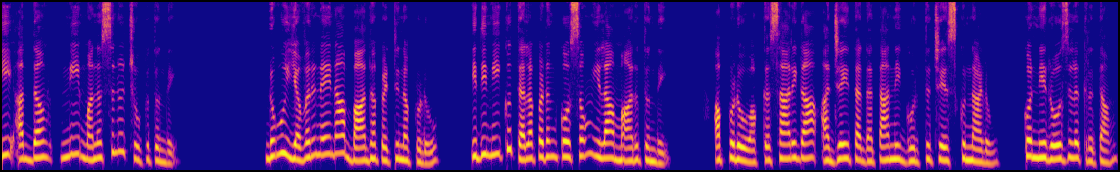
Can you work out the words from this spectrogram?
ఈ అద్దం నీ మనస్సును చూపుతుంది. నువ్వు ఎవరినైనా బాధ పెట్టినప్పుడు ఇది నీకు తెలపడం కోసం ఇలా మారుతుంది. అప్పుడు ఒక్కసారిగా అజయ్ గతాన్ని గుర్తు చేసుకున్నాడు. కొన్ని రోజుల క్రితం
